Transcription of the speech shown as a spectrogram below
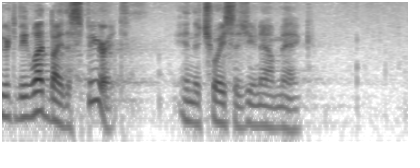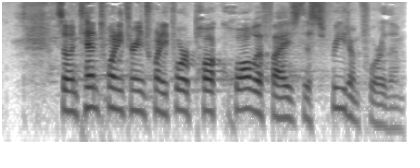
You are to be led by the Spirit in the choices you now make. So in 10, 23, and 24, Paul qualifies this freedom for them.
